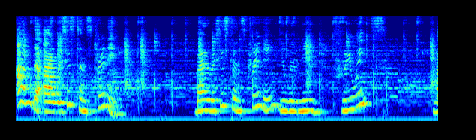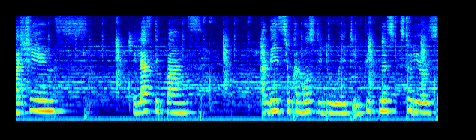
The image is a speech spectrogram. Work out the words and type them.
And there are resistance training. By resistance training, you will need free weights, machines, elastic bands, and this you can mostly do it in fitness studios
